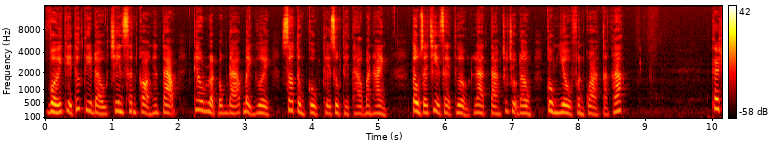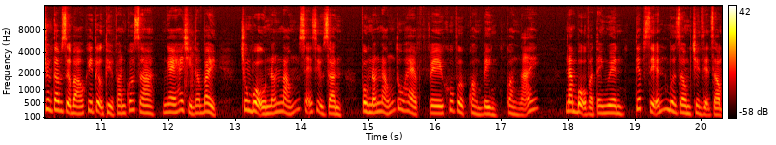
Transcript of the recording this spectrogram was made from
với thể thức thi đấu trên sân cỏ nhân tạo theo luật bóng đá 7 người do Tổng cục Thể dục Thể thao ban hành. Tổng giá trị giải thưởng là 800 triệu đồng cùng nhiều phần quà tặng khác. Theo Trung tâm Dự báo Khí tượng Thủy văn Quốc gia, ngày 29 tháng 7, Trung Bộ nắng nóng sẽ dịu dần, vùng nắng nóng thu hẹp về khu vực Quảng Bình, Quảng Ngãi. Nam Bộ và Tây Nguyên tiếp diễn mưa rông trên diện rộng.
